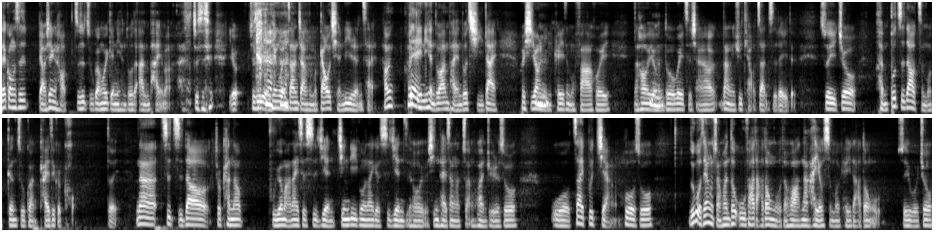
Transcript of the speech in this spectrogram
在公司表现好，就是主管会给你很多的安排嘛，就是有就是有篇文章讲什么高潜力人才，他们会给你很多安排，很多期待，会希望你可以怎么发挥，然后有很多位置想要让你去挑战之类的，所以就很不知道怎么跟主管开这个口。对，那是直到就看到普悠玛那一次事件，经历过那个事件之后，有心态上的转换，觉得说。我再不讲，或者说，如果这样的转换都无法打动我的话，那还有什么可以打动我？所以我就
